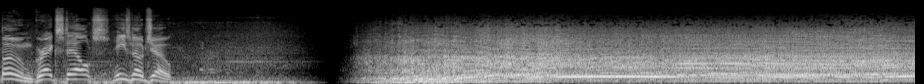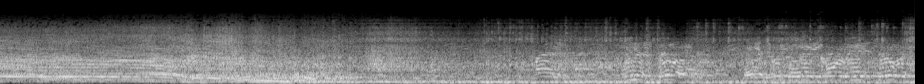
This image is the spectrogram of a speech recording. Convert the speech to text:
Boom, Greg Stelts, he's no joke. Dennis Phillips in a 58 Corvette Silver 22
